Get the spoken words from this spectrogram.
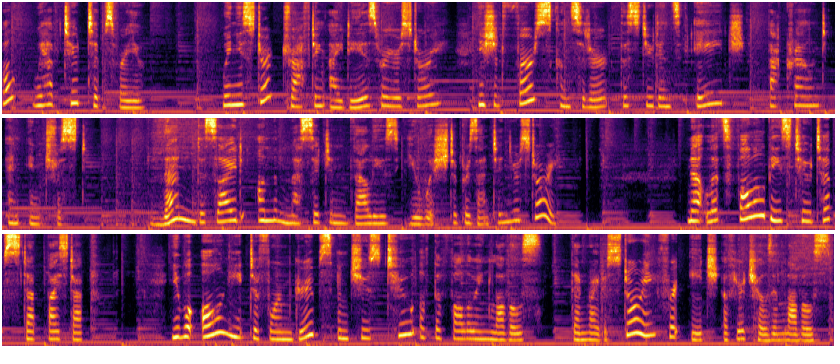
Well, we have two tips for you. When you start drafting ideas for your story, you should first consider the student's age, background, and interest. Then decide on the message and values you wish to present in your story. Now let's follow these two tips step by step. You will all need to form groups and choose two of the following levels. Then write a story for each of your chosen levels.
